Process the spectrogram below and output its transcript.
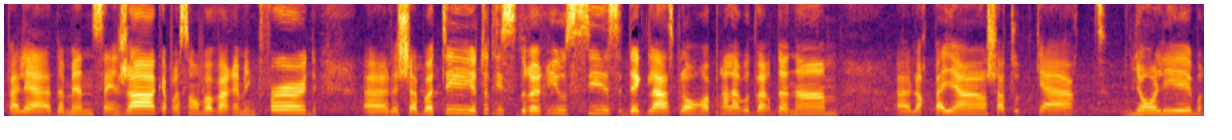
on peut aller à Domaine Saint-Jacques. Après ça, on va vers Hemingford. Euh, le Chaboté, il y a toutes les cidreries aussi, les cidres de glace. Puis on reprend la route vers Donham, l'Orpailleur, Château de Cartes, Union Libre,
